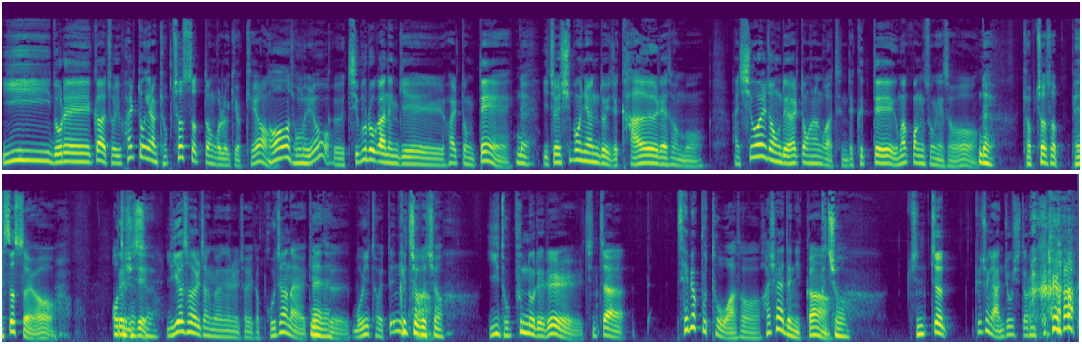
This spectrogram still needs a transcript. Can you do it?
이 노래가 저희 활동이랑 겹쳤었던 걸로 기억해요 어 정말요? 그 집으로 가는 길 활동 때 네. 2015년도 이제 가을에서 뭐 한 10월 정도에 활동을 한 것 같은데 그때 음악 방송에서 네. 겹쳐서 뵀었어요. 어떠셨어요? 리허설 장면을 저희가 보잖아요. 이렇게 네네. 그 모니터에 뜨니까. 그쵸 그쵸 이 높은 노래를 진짜 새벽부터 와서 하셔야 되니까 그쵸. 진짜 표정이 안 좋으시더라고요.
